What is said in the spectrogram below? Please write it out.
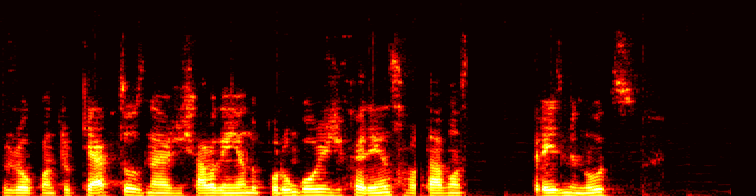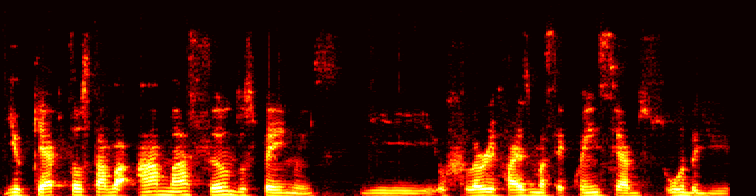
o jogo contra o Capitals, né? A gente estava ganhando por um gol de diferença, faltavam três minutos. E o Capitals estava amassando os Penguins. E o Flurry faz uma sequência absurda de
